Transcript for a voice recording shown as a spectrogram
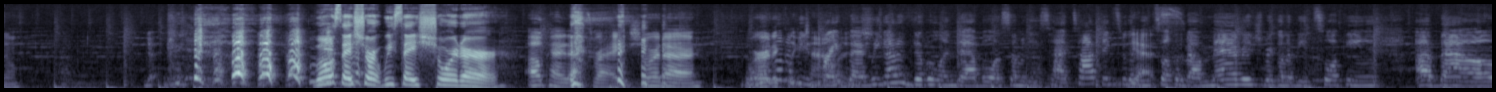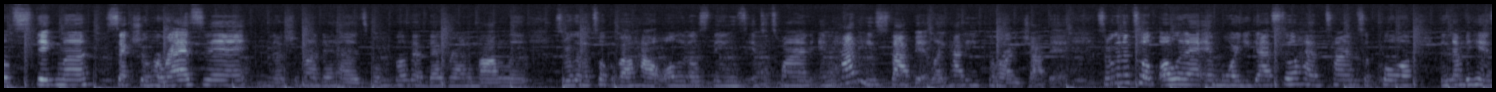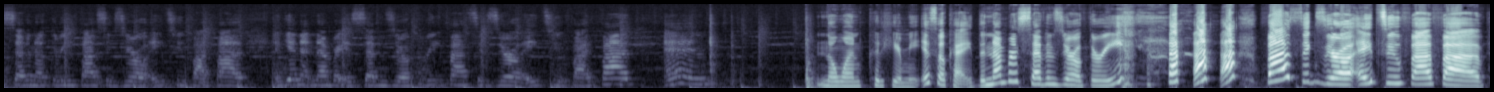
We don't say short, we say shorter. Okay, that's right. Shorter. Well, we're gonna be challenged. right back. We gotta dibble and dabble on some of these hot topics. We're gonna Yes. be talking about marriage. We're gonna be talking about stigma, sexual harassment. You know, Shavonda has well, we both have background in modeling, so we're gonna talk about how all of those things intertwine and how do you stop it? Like how do you karate chop it? So we're gonna talk all of that and more. You guys still have time to call. The number here is 703-560-8255. Again, that number is 703-560-8255. And no one could hear me. It's okay. The number is 703 560 8255.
